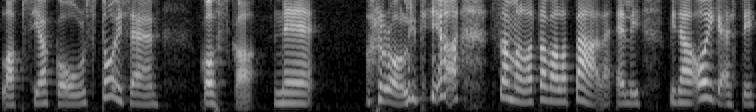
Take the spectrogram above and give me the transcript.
lapsia koulusta toiseen, koska ne roolit jää samalla tavalla päälle. Eli pitää oikeasti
